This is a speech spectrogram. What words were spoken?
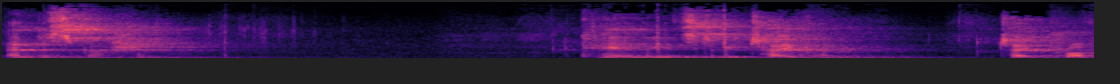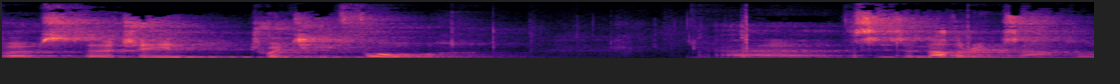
and discussion. Care needs to be taken. Take Proverbs 13 24. Uh, this is another example.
